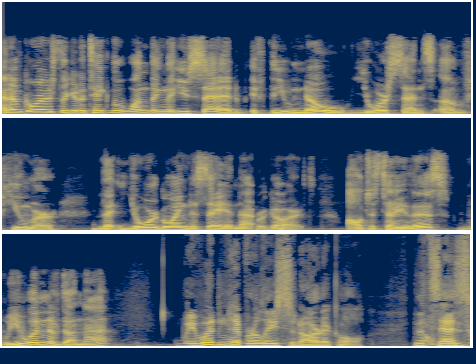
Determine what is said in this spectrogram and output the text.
And of course, they're going to take the one thing that you said, if you know your sense of humor, that you're going to say in that regards. I'll just tell you this we wouldn't have done that. We wouldn't have released an article that nope. says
